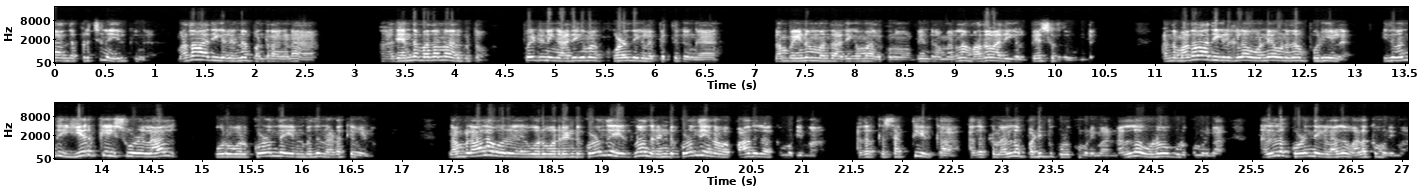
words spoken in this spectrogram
அந்த பிரச்சனை இருக்குங்க. மதவாதிகள் என்ன பண்றாங்கன்னா அது எந்த மதமா இருக்கட்டும். போயிட்டு நீங்க அதிகமா குழந்தைகளை பெத்துக்கங்க. நம்ம இனம் வந்து அதிகமா இருக்கணும் அப்படின்ற மாதிரிலாம் மதவாதிகள் பேசுறது உண்டு. அந்த மதவாதிகளுக்கு எல்லாம் ஒன்னே ஒண்ணுதான் புரியல. இது வந்து இயற்கை சூழலால் ஒரு ஒரு குழந்தை என்பது நடக்க வேணும். நம்மளால ஒரு ஒரு ஒரு ரெண்டு குழந்தை இருக்குன்னா அந்த ரெண்டு குழந்தைய நம்ம பாதுகாக்க முடியுமா? அதற்கு சக்தி இருக்கா? அதற்கு நல்ல படிப்பு கொடுக்க முடியுமா? நல்ல உணவு கொடுக்க முடியுமா? நல்ல குழந்தைகளாக வளர்க்க முடியுமா?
